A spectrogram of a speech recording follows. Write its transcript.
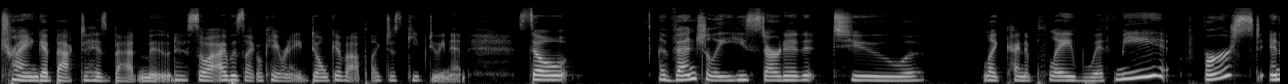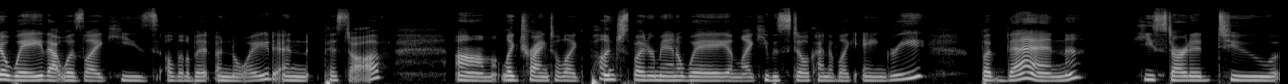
try and get back to his bad mood. So I was like, "Okay, Renee, don't give up. Like just keep doing it." So eventually, he started to like kind of play with me first in a way that was like he's a little bit annoyed and pissed off um like trying to like punch spider-man away and like he was still kind of like angry but then he started to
